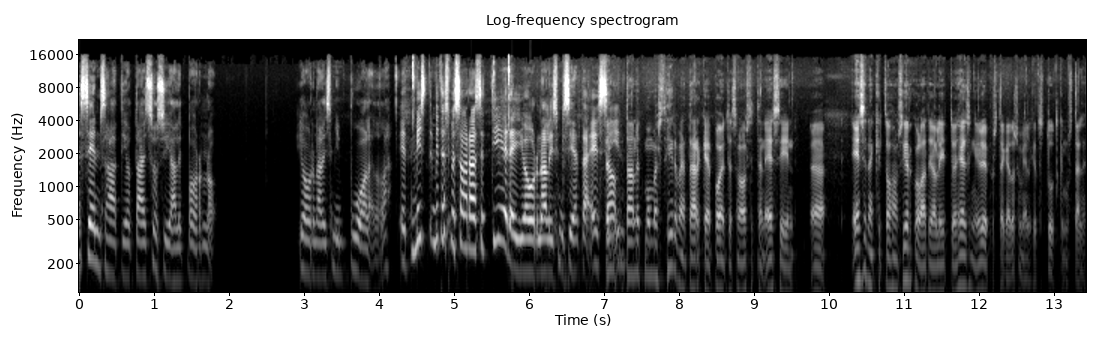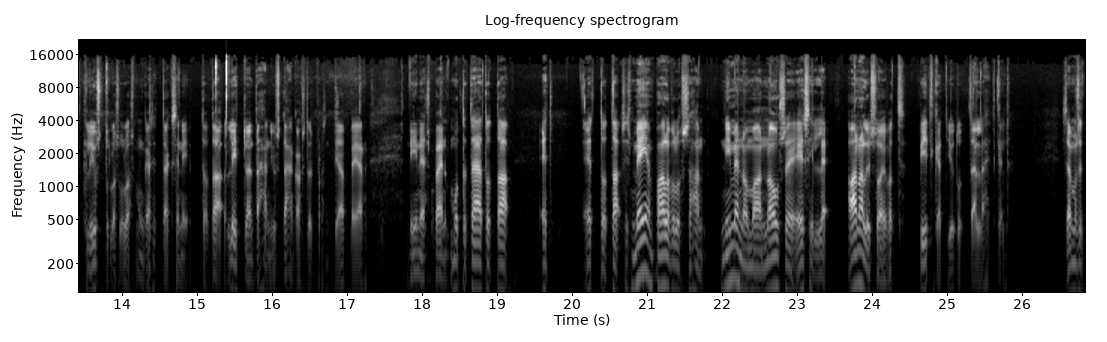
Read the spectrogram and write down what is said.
sensaatio- tai sosiaaliporno journalismin puolella. Et mistä, mitäs me saadaan se tiedejournalismi sieltä esiin? Tämä, on nyt mun mielestä hirveän tärkeä pointti, että nostit tämän esiin. Ensinnäkin tuohon sirkulaatioon liittyen Helsingin yliopisto tekee tosi mielenkiintoista tutkimusta tällä hetkellä just tulos ulos mun käsittääkseni tota, liittyen tähän just tähän 12 prosenttia PR niin edespäin. Mutta tämä tota, että et tota, siis meidän palvelussahan nimenomaan nousee esille analysoivat pitkät jutut tällä hetkellä. Semmoiset,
